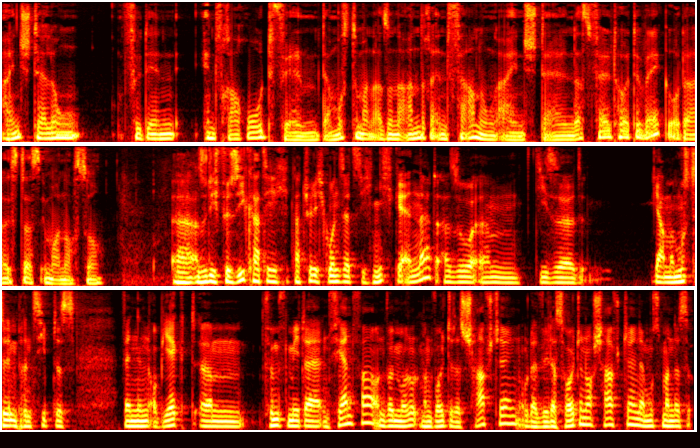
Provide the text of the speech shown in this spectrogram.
Einstellung für den Infrarotfilm. Da musste man also eine andere Entfernung einstellen. Das fällt heute weg oder ist das immer noch so? Äh, also die Physik hat sich natürlich grundsätzlich nicht geändert. Also ähm, diese, ja, man musste im Prinzip das wenn ein Objekt ähm, fünf Meter entfernt war und man, man, wollte das scharf stellen oder will das heute noch scharf stellen, dann muss man das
